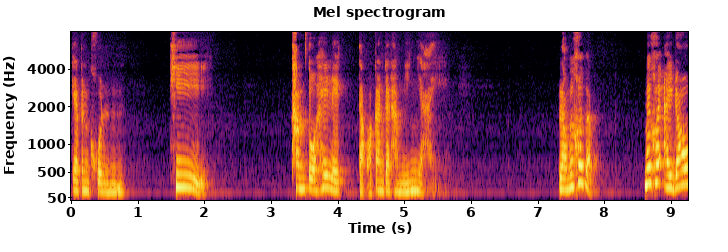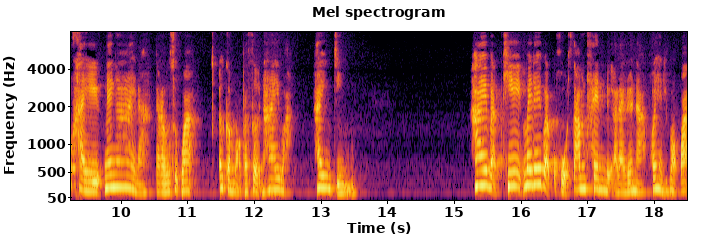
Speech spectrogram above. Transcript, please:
แกเป็นคนที่ทำตัวให้เล็ก แต่ว่าการกระทำยิ่งใหญ่ เราไม่ค่อยแบบ ไม่ค่อยไอดอลใครง่าย ๆ นะแต่เรารู้สึกว่า เออกับหมอประเสริฐให้ว่ะ ให้จริงให้แบบที่ไม่ได้แบบโหตามเทรนด์หรืออะไรด้วยนะ เพราะอย่างที่บอกว่า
